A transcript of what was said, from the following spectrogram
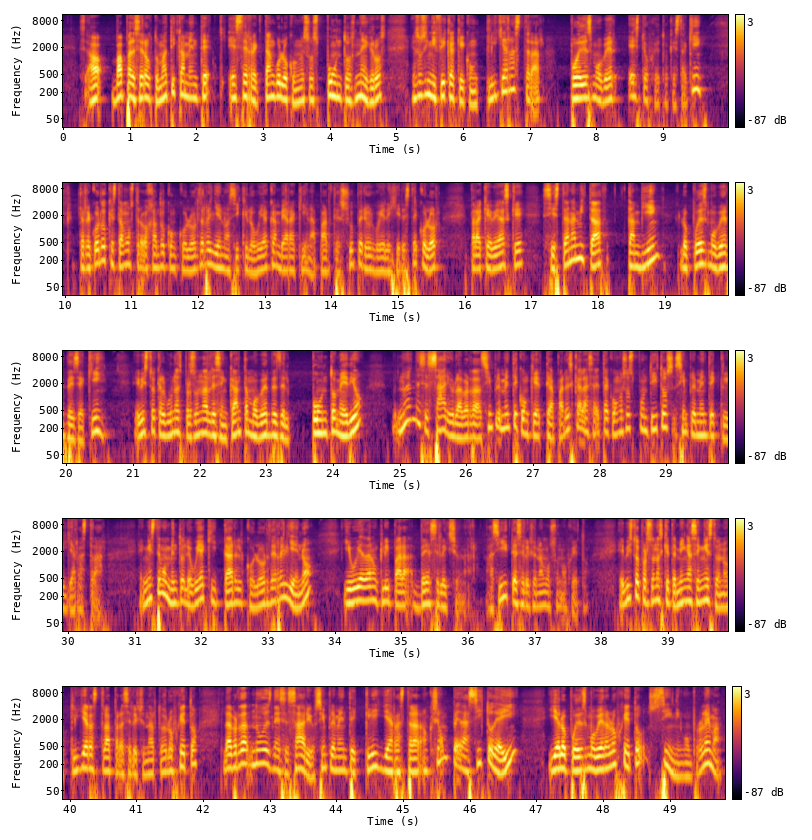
va a aparecer automáticamente ese rectángulo con esos puntos negros. Eso significa que con clic y arrastrar puedes mover este objeto que está aquí. Te recuerdo que estamos trabajando con color de relleno, así que lo voy a cambiar aquí en la parte superior. Voy a elegir este color para que veas que si está en la mitad, también lo puedes mover desde aquí. He visto que a algunas personas les encanta mover desde el punto medio, no es necesario, la verdad. Simplemente con que te aparezca la saeta con esos puntitos, simplemente clic y arrastrar. En este momento le voy a quitar el color de relleno y voy a dar un clic para deseleccionar. Así deseleccionamos un objeto. He visto personas que también hacen esto, ¿no? Clic y arrastrar para seleccionar todo el objeto. La verdad no es necesario. Simplemente clic y arrastrar, aunque sea un pedacito de ahí, ya lo puedes mover al objeto sin ningún problema.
